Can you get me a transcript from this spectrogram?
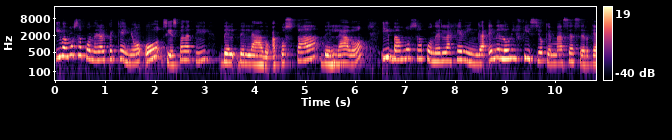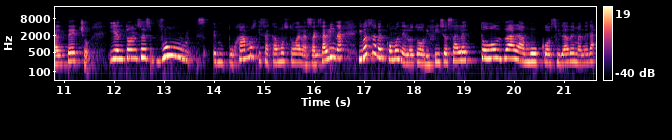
y vamos a poner al pequeño o si es para ti del, del, lado, acostada del lado y vamos a poner la jeringa en el orificio que más se acerque al techo. Y entonces, ¡boom! Empujamos y sacamos toda la sal salina y vas a ver cómo en el otro orificio sale toda la mucosidad de manera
